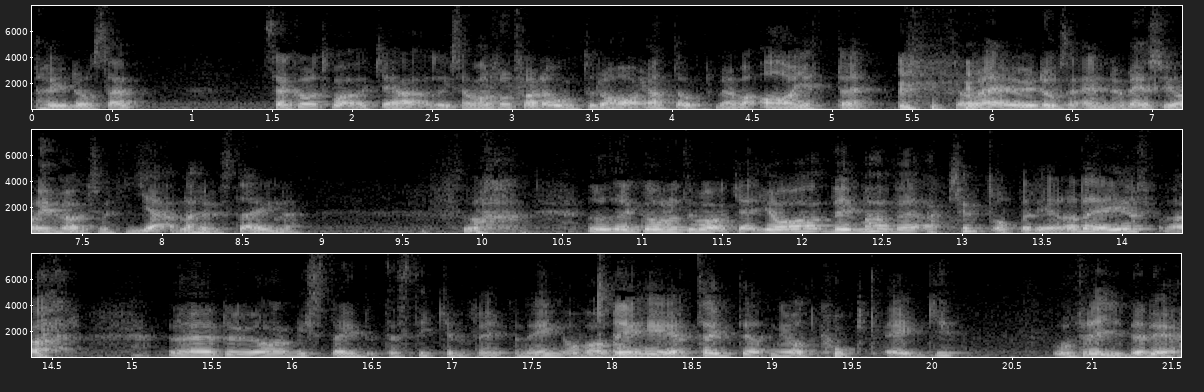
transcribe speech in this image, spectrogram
höjer dosen. Sen kommer jag tillbaka, liksom, har fortfarande ont och då har jag inte ont. Men jag bara, ja jätte. Så då höjer ju dosen ännu mer så jag är ju hög som ett jävla hus där inne. Så, och sen kommer de tillbaka, ja vi behöver akutoperera dig för du har misstänkt testikelvridning och vad det är, tänk dig att ni har ett kokt ägg och vrider det.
